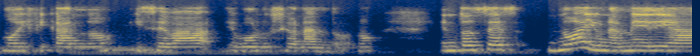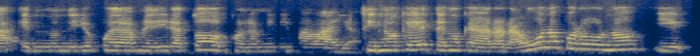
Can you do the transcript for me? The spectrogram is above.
modificando y se va evolucionando, ¿no? Entonces, no hay una media en donde yo pueda medir a todos con la misma valla, sino que tengo que agarrar a uno por uno y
